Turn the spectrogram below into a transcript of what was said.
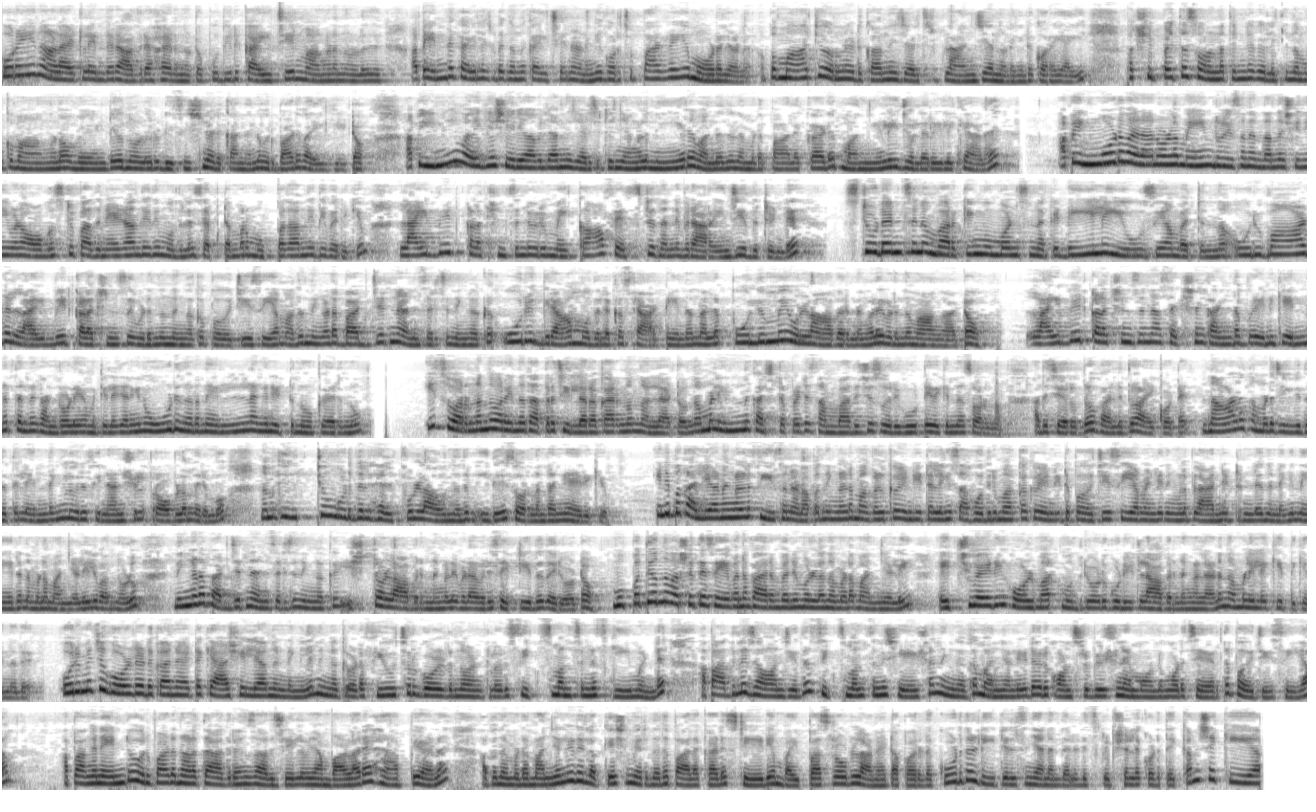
കുറേ നാളായിട്ടുള്ള എന്റെ ഒരു ആഗ്രഹമായിരുന്നു കേട്ടോ. പുതിയൊരു കൈച്ചെയിൻ വാങ്ങണം എന്നുള്ളത്. അപ്പോൾ എന്റെ കയ്യിൽ കിടക്കുന്ന കൈച്ചെയിൻ ആണെങ്കിൽ കുറച്ച് പഴയ മോഡലാണ്. അപ്പോൾ മാറ്റി ഒരെണ്ണം എടുക്കാമെന്ന് വിചാരിച്ചിട്ട് പ്ലാൻ ചെയ്യാൻ തുടങ്ങിയിട്ട് കുറേ ആയി പക്ഷെ ഇപ്പോഴത്തെ സ്വർണത്തിന്റെ വിലയ്ക്ക് നമുക്ക് വാങ്ങണോ വേണ്ടയോ എന്നുള്ളൊരു ഡിസിഷൻ എടുക്കാൻ തന്നെ ഒരുപാട് വൈകി കേട്ടോ. അപ്പോൾ ഇനി വൈകിയ ശരിയാവില്ല എന്ന് വിചാരിച്ചിട്ട് ഞങ്ങൾ നേരെ വന്നത് നമ്മുടെ പാലക്കാട് മഞ്ഞളി ജ്വല്ലറിയിലേക്കാണ്. അപ്പൊ ഇങ്ങോട്ട് വരാനുള്ള മെയിൻ റീസൺ എന്താണെന്ന് വെച്ച് കഴിഞ്ഞാൽ ഇവിടെ ഓഗസ്റ്റ് പതിനേഴാം തീയതി മുതൽ സെപ്റ്റംബർ മുപ്പതാം തീയതി വരെയും ലൈറ്റ് വെയിറ്റ് കളക്ഷൻസിന്റെ ഒരു മെഗാ ഫെസ്റ്റ് തന്നെ ഇവർ അറേഞ്ച് ചെയ്തിട്ടുണ്ട്. സ്റ്റുഡൻസിനും വർക്കിംഗ് വുമൺസിനൊക്കെ ഡെയിലി യൂസ് ചെയ്യാൻ പറ്റുന്ന ഒരുപാട് ലൈറ്റ് വെയിറ്റ് കളക്ഷൻസ് ഇവിടുന്ന് നിങ്ങൾക്ക് പർച്ചേസ് ചെയ്യാം. അത് നിങ്ങളുടെ ബഡ്ജറ്റിനനുസരിച്ച് നിങ്ങൾക്ക് ഒരു ഗ്രാം മുതലൊക്കെ സ്റ്റാർട്ട് ചെയ്യുന്ന നല്ല പുലുമയുള്ള ആഭരണങ്ങൾ ഇവിടുന്ന് വാങ്ങാം ലൈറ്റ് വെയിറ്റ് കളക്ഷൻസിന്റെ ആ സെക്ഷൻ കണ്ടപ്പോൾ എനിക്ക് എന്നെ തന്നെ കൺട്രോൾ ചെയ്യാൻ പറ്റില്ല ഞാനിങ്ങനെ ഓടി നടന്ന് എല്ലാം അങ്ങനെ ഇട്ട് നോക്കുമായിരുന്നു ഈ സ്വർണം എന്ന് പറയുന്നത് അത്ര ചില്ലറക്കാരനൊന്നും അല്ല കേട്ടോ. നമ്മൾ ഇന്ന് കഷ്ടപ്പെട്ട് സമ്പാദിച്ച് സ്വരുകൂട്ടി വെക്കുന്ന സ്വർണം അത് ചെറുതോ വലുതോ ആയിക്കോട്ടെ. നാളെ നമ്മുടെ ജീവിതത്തിൽ എന്തെങ്കിലും ഒരു ഫിനാൻഷ്യൽ പ്രോബ്ലം വരുമ്പോൾ നമുക്ക് ഏറ്റവും കൂടുതൽ ഹെൽപ്ഫുൾ ആവുന്നതും ഇതേ സ്വർണം തന്നെയായിരിക്കും. ഇനിയിപ്പോൾ കല്യാണങ്ങളുടെ സീസണാണ് അപ്പോൾ നിങ്ങളുടെ മകൾക്ക് വേണ്ടിയിട്ട് അല്ലെങ്കിൽ സഹോദരിമാർക്കൊക്കെ വേണ്ടിയിട്ട് പർച്ചേസ് ചെയ്യാൻ വേണ്ടി നിങ്ങൾ പ്ലാൻ ഇട്ടുണ്ടെന്നുണ്ടെങ്കിൽ നേരെ നമ്മുടെ മഞ്ഞളിൽ വന്നോളൂ. നിങ്ങളുടെ ബഡ്ജറ്റിനനുസരിച്ച് നിങ്ങൾക്ക് ഇഷ്ടമുള്ള ആഭരണങ്ങൾ ഇവിടെ അവർ സെറ്റ് ചെയ്ത് തരും കേട്ടോ. മുപ്പത്തിയൊന്ന് വർഷത്തെ സേവന പാരമ്പര്യമുള്ള നമ്മുടെ Manjali H Y D hallmark മുദ്രയോട് കൂടിയിട്ടുള്ള ആഭരണങ്ങളാണ് നമ്മളിലേക്ക് എത്തിക്കുന്നത്. ഒരുമിച്ച് ഗോൾഡ് എടുക്കാനായിട്ട് ക്യാഷ് ഇല്ലാന്നുണ്ടെങ്കിൽ നിങ്ങൾക്ക് ഇവിടെ ഫ്യൂച്ചർ ഗോൾഡ് എന്ന് പറഞ്ഞിട്ടുള്ള ഒരു സിക്സ് മന്ത്സിന്റെ സ്കീം ഉണ്ട്. അപ്പോൾ അതിൽ ജോയിൻ ചെയ്ത് സിക്സ് മന്ത്സിന് ശേഷം നിങ്ങൾക്ക് മഞ്ഞളിയുടെ ഒരു കോൺട്രിബ്യൂഷൻ എമൗണ്ടും കൂടെ ചേർത്ത് പർച്ചേസ് ചെയ്യാം. അപ്പൊ അങ്ങനെ എന്റെ ഒരുപാട് നാളത്തെ ആഗ്രഹം സാധിച്ചതിൽ ഞാൻ വളരെ ഹാപ്പിയാണ്. അപ്പൊ നമ്മുടെ മഞ്ഞളിയുടെ ലൊക്കേഷൻ വരുന്നത് പാലക്കാട് സ്റ്റേഡിയം ബൈപ്പാസ് റോഡിലാണ് കേട്ടോ. അപ്പോൾ അവരുടെ കൂടുതൽ ഡീറ്റെയിൽസ് ഞാൻ എന്തായാലും ഡിസ്ക്രിപ്ഷനിൽ കൊടുത്തേക്കാം. ചെക്ക് ചെയ്യുക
